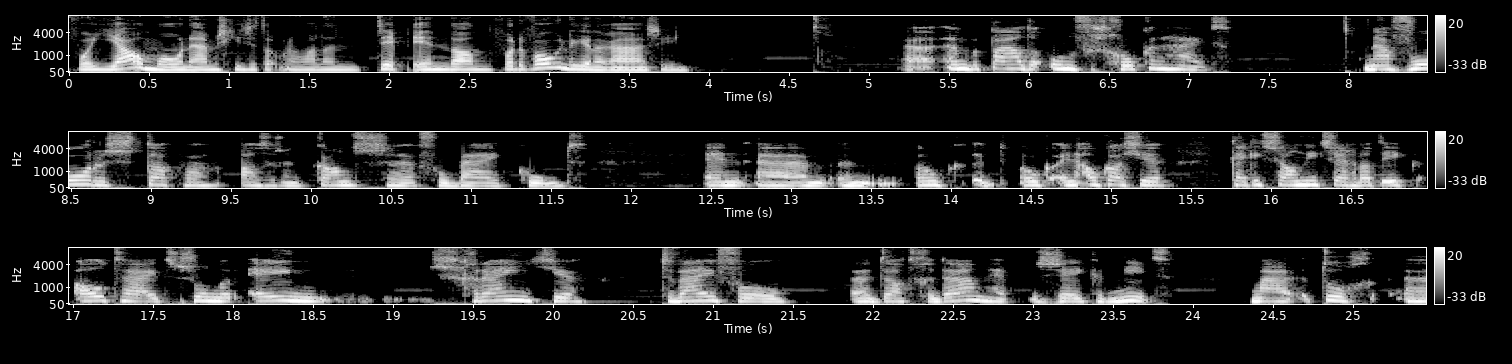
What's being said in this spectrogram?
voor jou, Mona? Misschien zit er ook nog wel een tip in dan voor de volgende generatie. een bepaalde onverschrokkenheid. Naar voren stappen als er een kans voorbij komt. En um, ook, ook, en ook als je. Kijk, ik zal niet zeggen dat ik altijd zonder één schrijntje twijfel uh, dat gedaan heb. Zeker niet. Maar toch uh,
